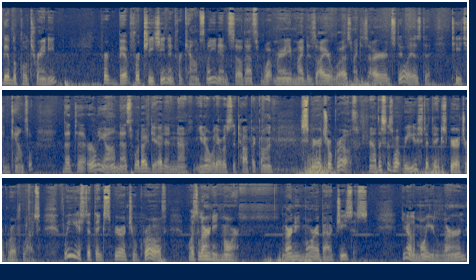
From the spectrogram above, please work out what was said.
biblical training for for teaching and for counseling, and so that's what my my desire was. My desire and still is to teach and counsel. But uh, early on, that's what I did, and uh, you know there was the topic on spiritual growth. Now, this is what we used to think spiritual growth was. We used to think spiritual growth was learning more, learning more about Jesus. You know, the more you learn,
